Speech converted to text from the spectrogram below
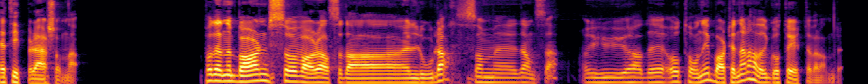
Jeg tipper det er sånn, da. På denne baren så var det altså da Lola som dansa, og, hadde, og Tony, bartenderen, hadde godt øye til hverandre.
